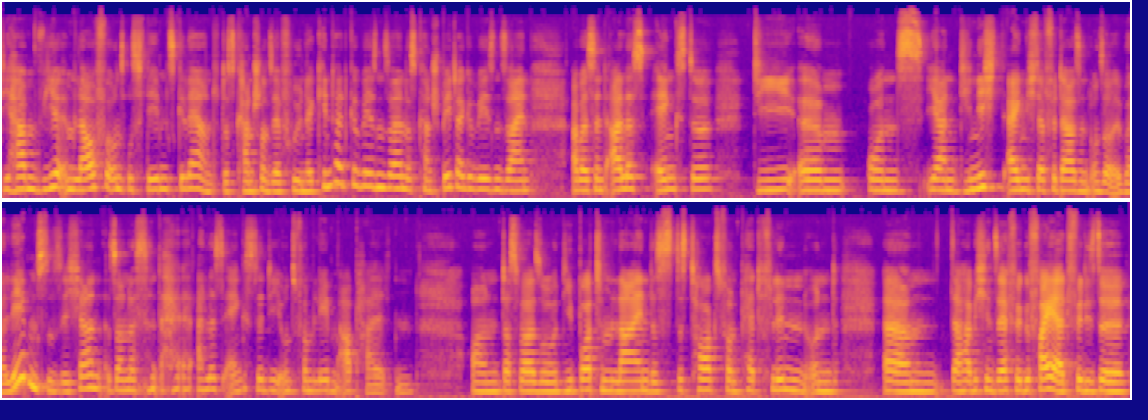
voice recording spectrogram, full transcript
die haben wir im Laufe unseres Lebens gelernt. Das kann schon sehr früh in der Kindheit gewesen sein, das kann später gewesen sein, aber es sind alles Ängste, die ähm, uns, ja, die nicht eigentlich dafür da sind, unser Überleben zu sichern, sondern es sind alles Ängste, die uns vom Leben abhalten. Und das war so die Bottomline des, des Talks von Pat Flynn. Und ähm, da habe ich ihn sehr für gefeiert, für diese,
